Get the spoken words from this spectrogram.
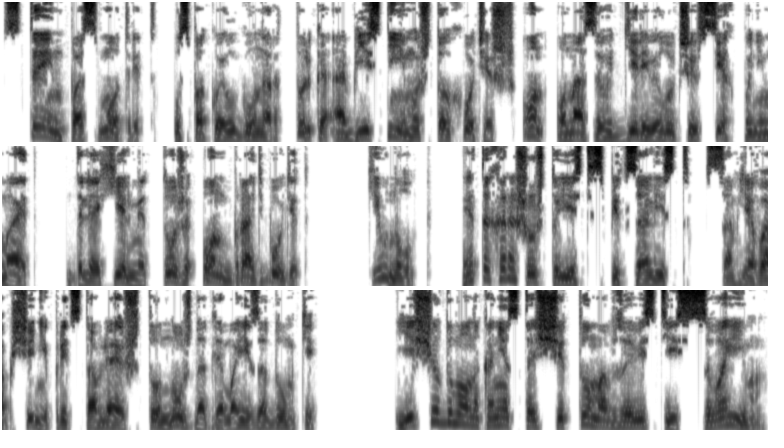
«Стейн посмотрит», – успокоил Гуннар. «Только объясни ему, что хочешь. Он у нас в дереве лучше всех понимает. Для Хельме тоже он брать будет». Кивнул. «Это хорошо, что есть специалист. Сам я вообще не представляю, что нужно для моей задумки. Еще думал наконец-то щитом обзавестись своим».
